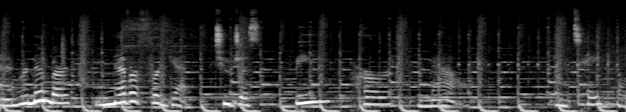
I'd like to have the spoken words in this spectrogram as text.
And remember, never forget to just be her now and take a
